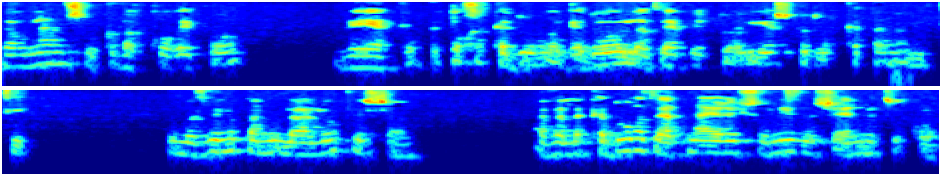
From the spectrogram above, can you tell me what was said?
בעולם שהוא כבר קורה פה, ובתוך הכדור הגדול הזה הווירטואלי יש כדור קטן אמיתי. הוא מזמין אותנו לעלות לשם. אבל לכדור הזה התנאי הראשוני זה שאין מצוקות.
